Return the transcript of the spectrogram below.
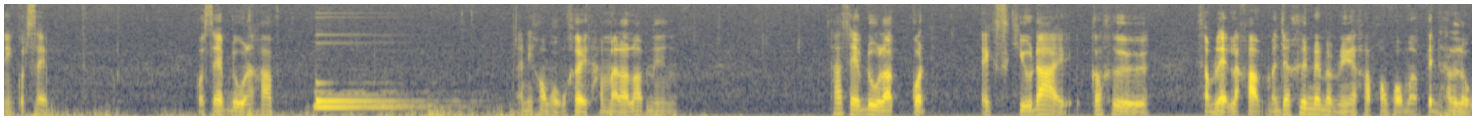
นี่กดเซฟ กดเซฟดูนะครับ อันนี้ของผมเคยทำมาแล้วรอบนึง ถ้าเซฟดูแล้วกด execute ได้ก็คือสำเร็จแล้วครับ มันจะขึ้นเป็นแบบนี้นะครับ ของผมเป็น hello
